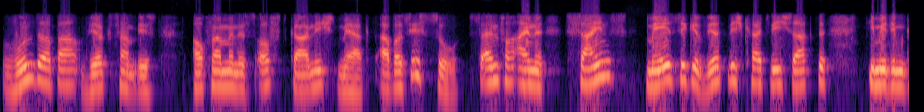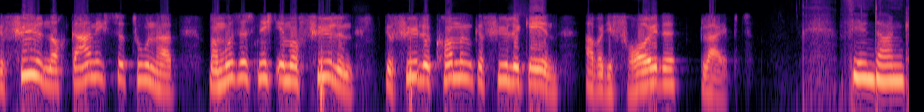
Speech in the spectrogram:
wunderbar wirksam ist, auch wenn man es oft gar nicht merkt. Aber es ist so. Es ist einfach eine seinsmäßige Wirklichkeit, wie ich sagte, die mit dem Gefühl noch gar nichts zu tun hat. Man muss es nicht immer fühlen. Gefühle kommen, Gefühle gehen, aber die Freude bleibt. Vielen Dank.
